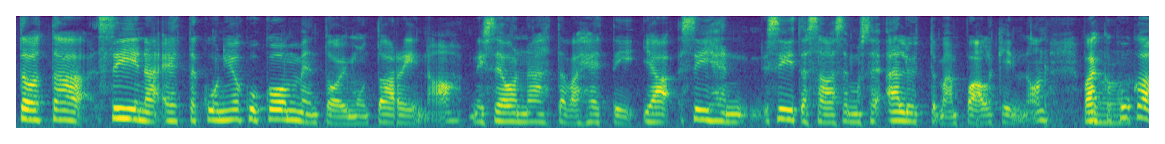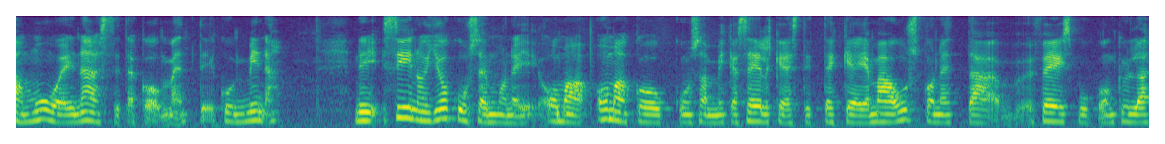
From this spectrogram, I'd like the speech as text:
Tota, siinä, että kun joku kommentoi mun tarinaa, niin se on nähtävä heti ja siihen, siitä saa semmoisen älyttömän palkinnon, vaikka no. kukaan muu ei näe sitä kommenttia kuin minä. Niin siinä on joku semmoinen oma, oma koukkunsa, mikä selkeästi tekee ja mä uskon, että Facebook on kyllä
